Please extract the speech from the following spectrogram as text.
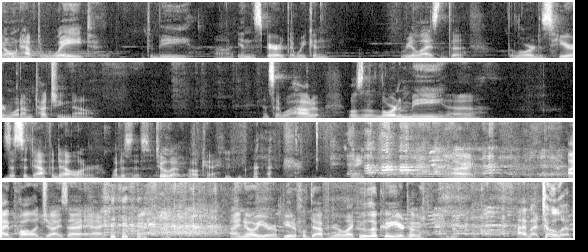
have to wait to be uh, in the Spirit that we can realize that the, the Lord is here in what I'm touching now. And say, well, how do, well, is the Lord in me, uh, is this a daffodil or what is this? Tulip, okay. Dang. All right. I apologize. I, I, I, know you're a beautiful daffodil. Like, look who you're to. No. I'm a tulip.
